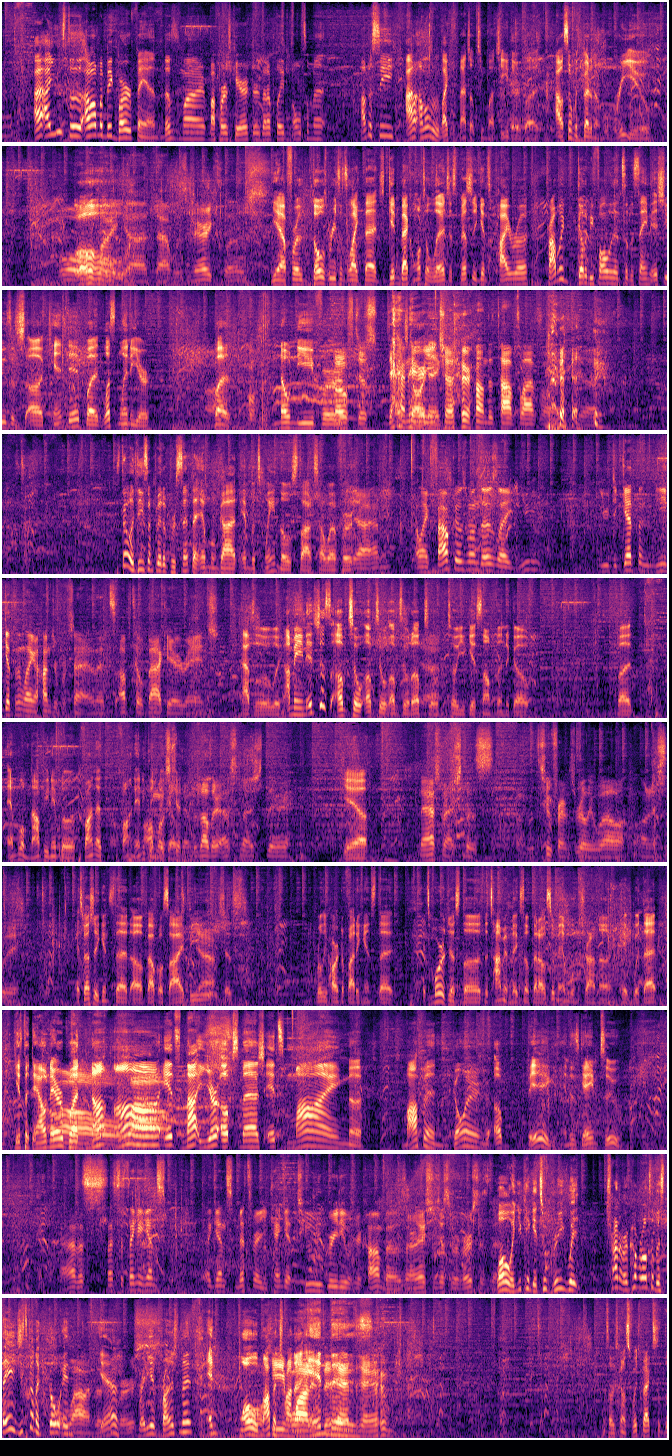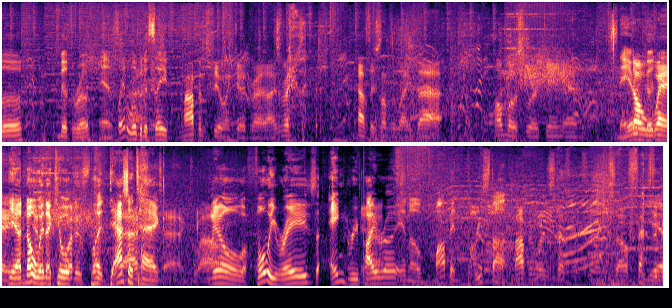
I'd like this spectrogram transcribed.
I, I used to. I'm a big Bird fan. This is my my first character that I played in Ultimate. I'll just see. I, I don't really like this matchup too much either, but I assume it's better than Ryu. Oh my Oh. god, that was very close. Yeah, for those reasons like that, getting back onto ledge, especially against Pyra, probably going to be falling into the same issues as uh, Ken did, but less linear. But no need for... both just down Edge air each other on the top platform. yeah. Still a decent bit of percent that Emblem got in between those stocks, however. Yeah, and, and like Falco's one of those like you you get them you need to get them like hundred percent and it's up till back air range. Absolutely. I mean, it's just up till, up till, up till, up till, until you get something to go. But Emblem not being able to find that, find anything Almost getting another F smash there. Yeah. The F smash does uh, two frames really well, honestly. Especially against that uh, Falco side B. Yeah. It's just really hard to fight against that. It's more just the the timing mix-up that I assume Emblem's trying to hit with that. Gets the down there, but Oh, nah, uh, wow. it's not your up smash, it's mine. MopN going up big in this game too. Uh, that's that's the thing against against Mythra. You can't get too greedy with your combos, or actually just reverses them. Whoa, and you can't get too greedy with trying to recover onto the stage. He's gonna go in, Wow, and yeah, reverse. radiant punishment, and whoa, Oh, he trying to end to this. end. So he's gonna switch back to the Mythra and play it a little bit of safe. MopN's feeling good right now, especially after something like that. Almost working, and Nair, no good. way. Yeah, no way that killed. But dash, attack. Wow. Will fully raged, angry Yeah. Pyra, and a MopN three stop. MopN was definitely feeling himself after Yeah.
